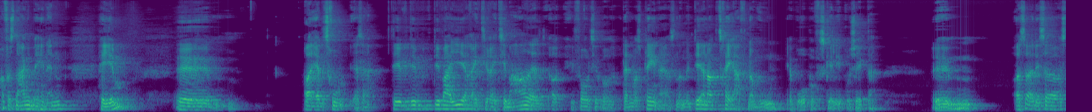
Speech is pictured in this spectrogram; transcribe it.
og få snakket med hinanden herhjemme. Øh, og jeg vil tro, altså, det, det, det varierer rigtig, rigtig meget alt, og, i forhold til, hvordan vores planer er og sådan noget, men det er nok tre aftener om ugen, jeg bruger på forskellige projekter. Øhm, og så er det så også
